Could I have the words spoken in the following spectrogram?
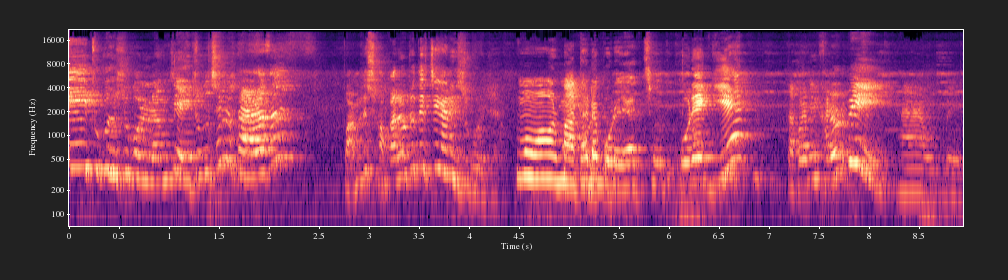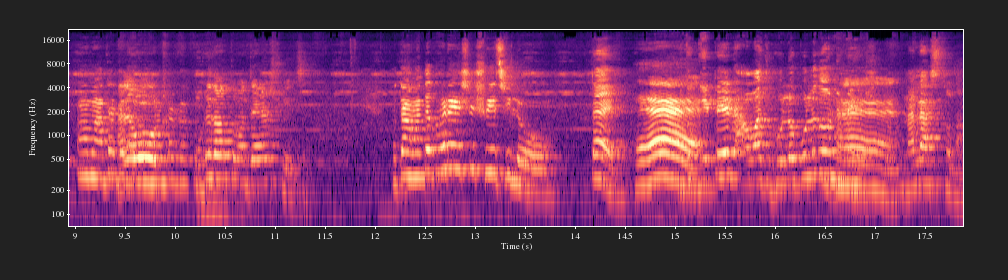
এইটুকু হিসু করল। আমি যে এইটুকু ছিল সারা রাতে আমি তো সকালে উঠে দেখছি এখানে হিসু করেছে। মামা ওর মাথাটা পড়ে যাচ্ছে পড়ে গিয়ে তারপরে আমি খাটে উঠবি? হ্যাঁ উঠবে। আমার মাথাটা উঠে দাও তোমার জায়গায় শুয়েছে। ও তো আমাদের ঘরে এসে শুয়েছিল। তাই? হ্যাঁ। গেটের আওয়াজ হলো বলে তো হ্যাঁ। নাহলে আসতো না।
